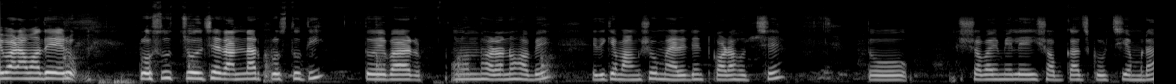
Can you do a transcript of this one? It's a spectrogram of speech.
এবার আমাদের প্রস্তুত চলছে রান্নার প্রস্তুতি। তো এবার উনুন ধরানো হবে। এদিকে মাংস ম্যারিনেট করা হচ্ছে। তো সবাই মিলে এই সব কাজ করছি আমরা।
